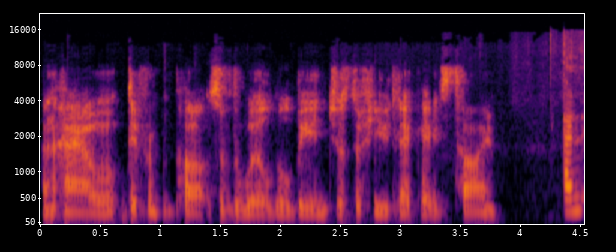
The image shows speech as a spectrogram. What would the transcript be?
and how different parts of the world will be in just a few decades' time. And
